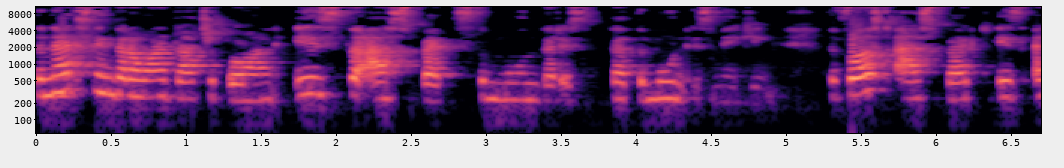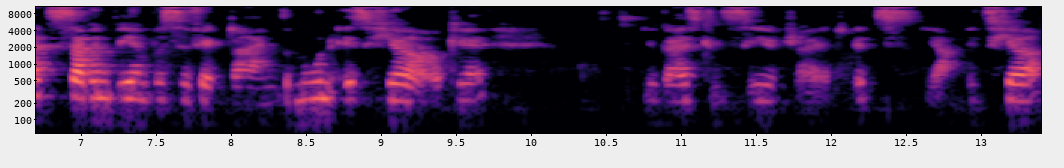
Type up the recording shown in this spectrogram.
The next thing that I want to touch upon is the aspects the moon that is that the moon is making. The first aspect is at 7 p.m. Pacific time. The moon is here, okay? You guys can see it, right? It's yeah, it's here.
